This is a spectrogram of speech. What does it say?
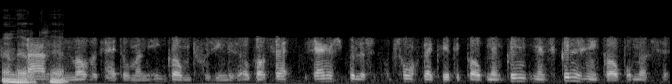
En baan ja. en mogelijkheid om een inkomen te voorzien. Dus ook al zi- zijn er spullen op sommige plekken weer te kopen, men kun- mensen kunnen ze niet kopen omdat ze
